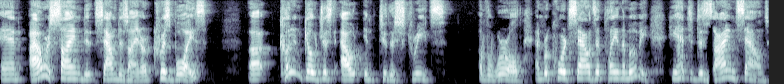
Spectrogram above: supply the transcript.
And our sound sound designer Chris Boyes uh, couldn't go just out into the streets of the world and record sounds that play in the movie. He had to design sounds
